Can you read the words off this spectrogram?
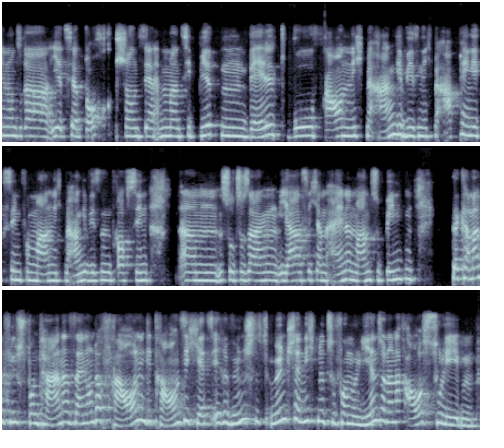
in unserer jetzt ja doch schon sehr emanzipierten Welt, wo Frauen nicht mehr angewiesen, nicht mehr abhängig sind vom Mann, nicht mehr angewiesen darauf sind, ähm, sozusagen ja sich an einen Mann zu binden. Da kann man viel spontaner sein und auch Frauen getrauen sich jetzt ihre Wünsche, Wünsche nicht nur zu formulieren, sondern auch auszuleben.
